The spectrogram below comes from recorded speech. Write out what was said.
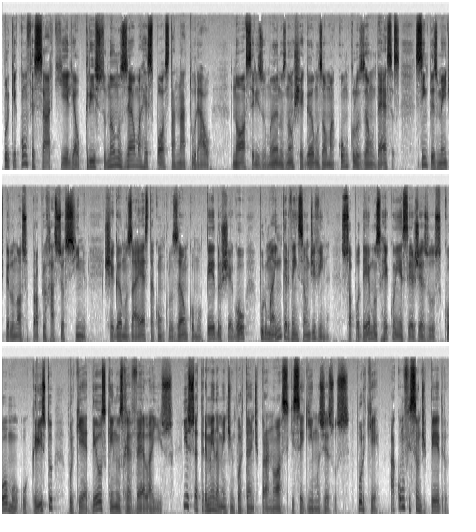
porque confessar que ele é o Cristo não nos é uma resposta natural, nós, seres humanos, não chegamos a uma conclusão dessas simplesmente pelo nosso próprio raciocínio. Chegamos a esta conclusão, como Pedro chegou, por uma intervenção divina. Só podemos reconhecer Jesus como o Cristo porque é Deus quem nos revela isso. Isso é tremendamente importante para nós que seguimos Jesus. Por quê? A confissão de Pedro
